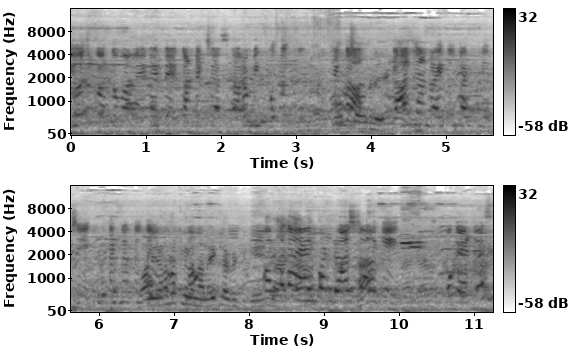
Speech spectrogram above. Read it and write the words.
నియోజకవర్గం వాళ్ళు ఏదైతే కండక్ట్ చేస్తున్నారో మీకు ముఖ్యంగా రాజధాని రైతుల తరఫు నుంచి కృతజ్ఞతలు. కొత్తగా ఏర్పడిన రాష్ట్రానికి ఒక అడ్రస్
